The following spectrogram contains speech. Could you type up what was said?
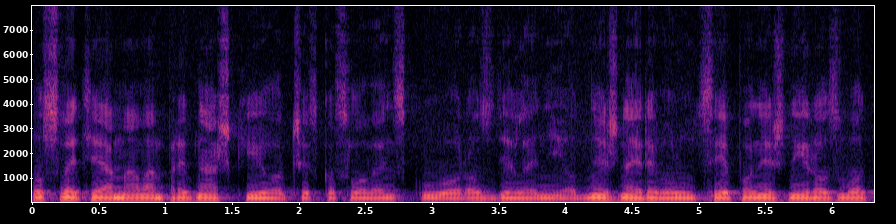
po svete a mávam prednášky o Československu, o rozdelení, od dnešnej revolúcie po dnešný rozvod,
